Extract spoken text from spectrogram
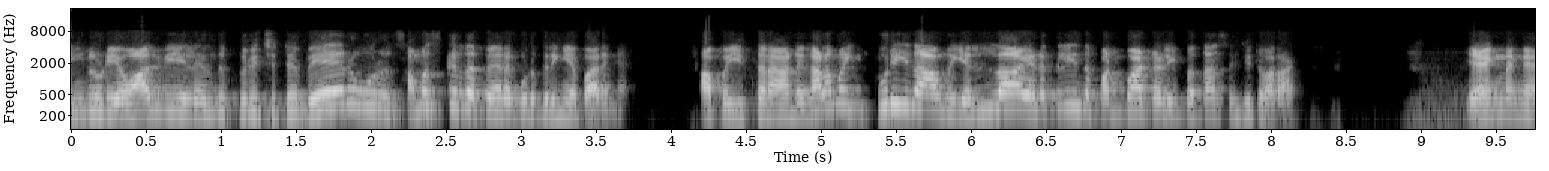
எங்களுடைய வாழ்வியல இருந்து பிரிச்சுட்டு வேற ஒரு சமஸ்கிருத பேரை கொடுக்குறீங்க பாருங்க. அப்ப இத்தனை ஆண்டு காலமா புரியுதா அவங்க எல்லா இடத்துலயும் இந்த பண்பாட்டு அழிப்பை தான் செஞ்சுட்டு வராங்க. ஏங்கனங்க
